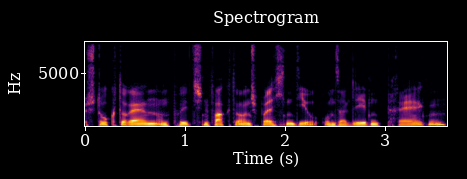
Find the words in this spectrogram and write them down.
strukturellen und politischen Faktoren sprechen, die unser Leben prägen.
